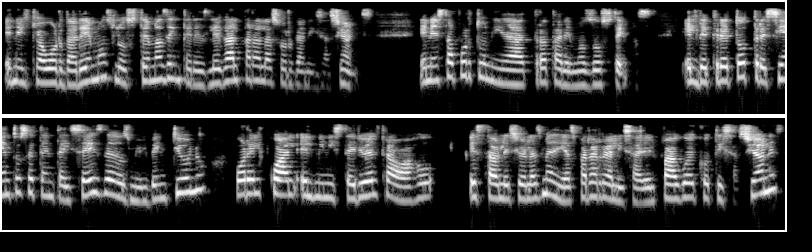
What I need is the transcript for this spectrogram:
en el que abordaremos los temas de interés legal para las organizaciones. En esta oportunidad trataremos dos temas el decreto 376 de 2021, por el cual el Ministerio del Trabajo estableció las medidas para realizar el pago de cotizaciones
